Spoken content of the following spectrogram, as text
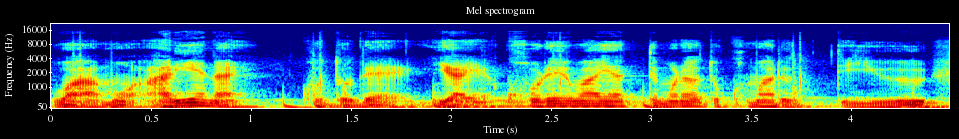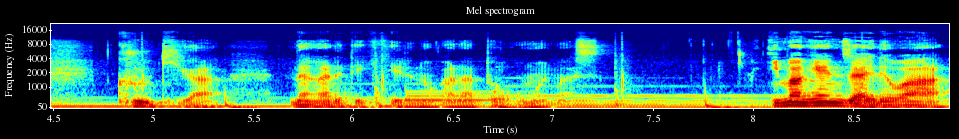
はもうありえないことでいやいやこれはやってもらうと困るっていう空気が流れてきているのかなと思います。今現在では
